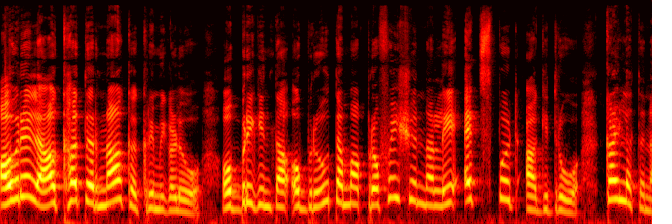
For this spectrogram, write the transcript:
ಅವರೆಲ್ಲ ಖತರ್ನಾಕ್ ಕ್ರಿಮಿಗಳು. ಒಬ್ರಿಗಿಂತ ಒಬ್ರು ತಮ್ಮ ಪ್ರೊಫೆಷನ್ನಲ್ಲಿ ಎಕ್ಸ್ಪರ್ಟ್ ಆಗಿದ್ರು. ಕಳ್ಳತನ,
